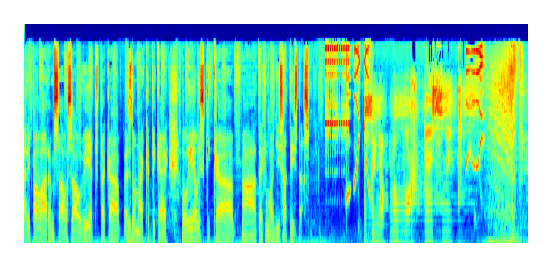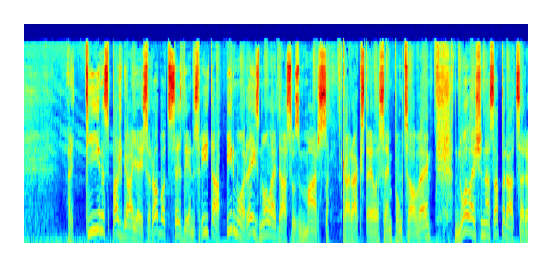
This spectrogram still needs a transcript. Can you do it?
arī pavāram savu, savu vietu. Es domāju, ka tikai lieliski, ka tehnoloģijas attīstās. Ziņa numur desmit. Ķīnas pašgājējs robots sestdienas rītā pirmo reizi nolaidās uz Marsa. Kā raksta LSM.CLV, nolaišanās aparāts ar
